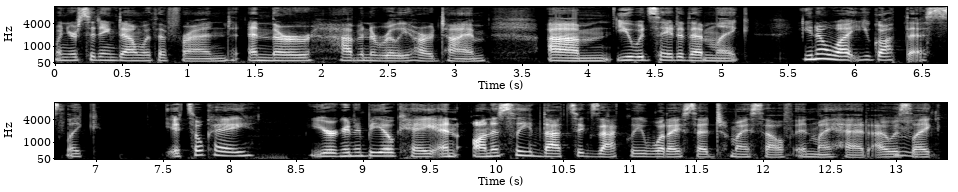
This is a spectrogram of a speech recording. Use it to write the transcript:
when you're sitting down with a friend and they're having a really hard time, um, you would say to them like, "You know what? You got this. Like it's okay. You're going to be okay." And honestly, that's exactly what I said to myself in my head. I was like,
